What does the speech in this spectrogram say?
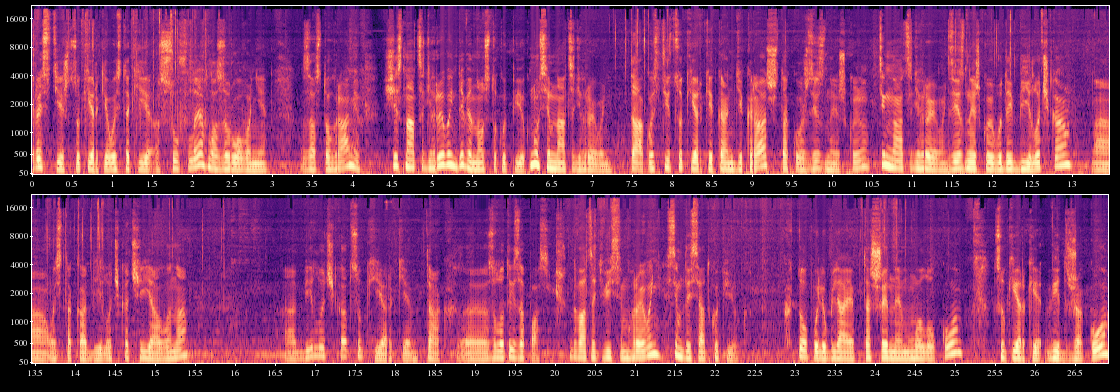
Престіж цукерки, ось такі суфле глазуровані за 100 грамів. 16 гривень 90 копійок, ну 17 гривень. Так, ось ці цукерки Candy Crush також зі знижкою. 17 гривень. Зі знижкою буде білочка. А, ось така білочка, чия вона. Білочка цукерки. Так, е, золотий запас. 28 гривень 70 копійок. Хто полюбляє пташине молоко, цукерки від Жако,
